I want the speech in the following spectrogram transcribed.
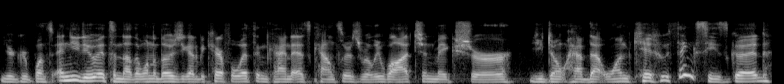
your group wants and you do it's another one of those you got to be careful with and kind of as counselors really watch and make sure you don't have that one kid who thinks he's good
